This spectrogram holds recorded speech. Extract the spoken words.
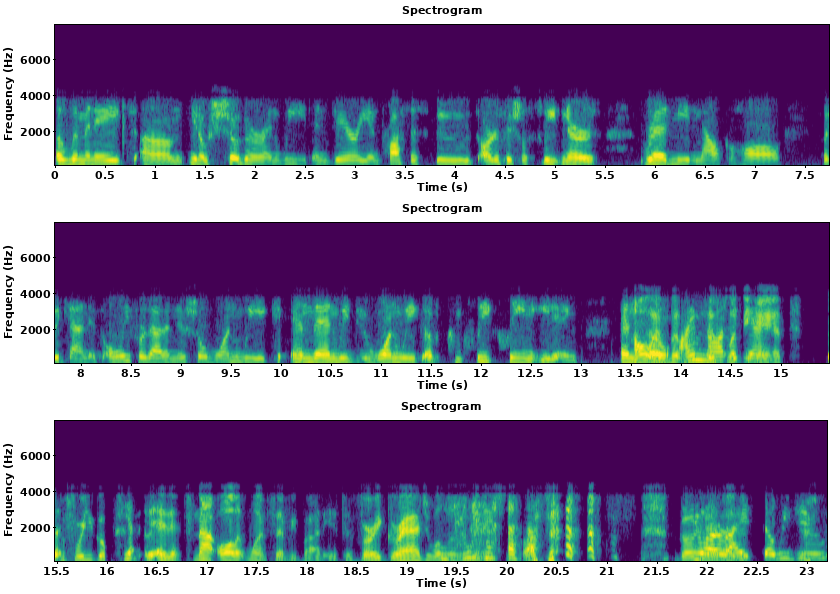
eliminate, um, you know, sugar and wheat and dairy and processed foods, artificial sweeteners, red meat and alcohol. But again, it's only for that initial one week, and then we do one week of complete clean eating. And oh, so and the- I'm just not let me add but- before you go. Yep. And it's not all at once, everybody. It's a very gradual elimination process. go you ahead. are right. So we do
